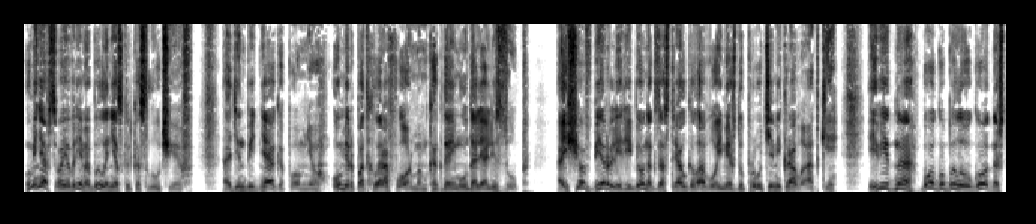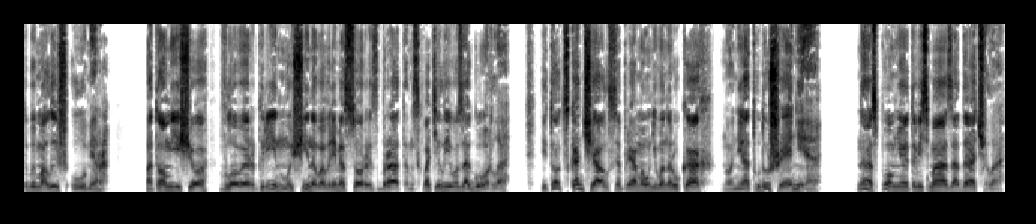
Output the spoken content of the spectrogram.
У меня в свое время было несколько случаев. Один бедняга, помню, умер под хлороформом, когда ему удаляли зуб. А еще в Берли ребенок застрял головой между прутьями кроватки. И, видно, Богу было угодно, чтобы малыш умер. Потом еще в Лоуэр-Грин мужчина во время ссоры с братом схватил его за горло. И тот скончался прямо у него на руках, но не от удушения. Нас, помню, это весьма озадачило.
